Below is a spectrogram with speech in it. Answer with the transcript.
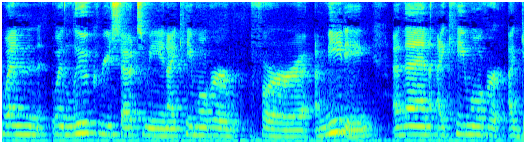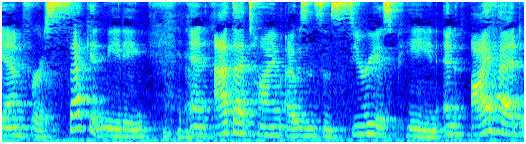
when when Luke reached out to me and I came over for a meeting, and then I came over again for a second meeting, and at that time I was in some serious pain, and I had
